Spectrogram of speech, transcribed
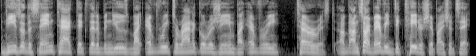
These are the same tactics that have been used by every tyrannical regime, by every terrorist. Uh, I'm sorry, by every dictatorship, I should say.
